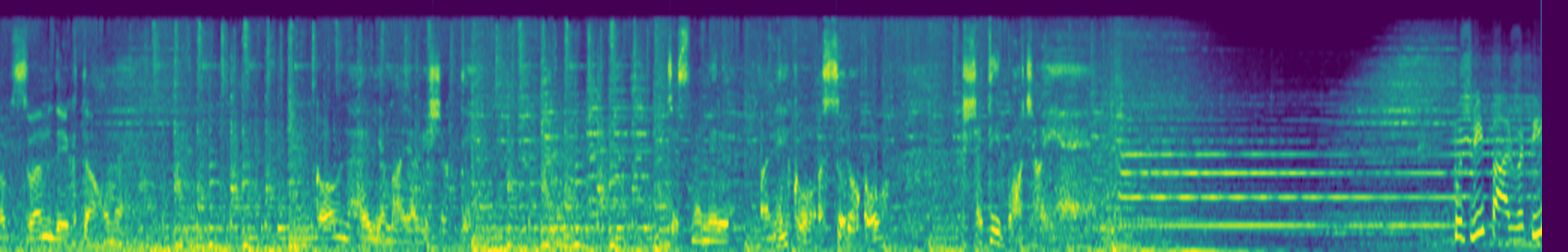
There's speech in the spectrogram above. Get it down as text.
अब स्वयं देखता हूँ मैं। कौन है ये मायावी शक्ति? जिसने मेरे अनेकों असुरों को क्षति पहुंचाई है। पुत्री पार्वती।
